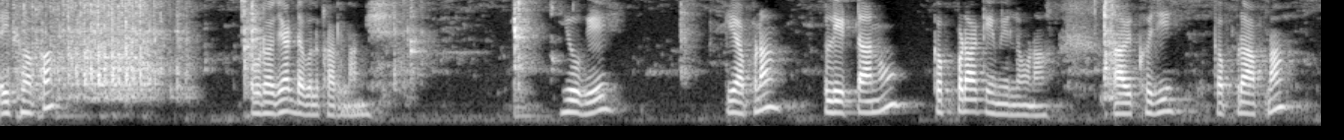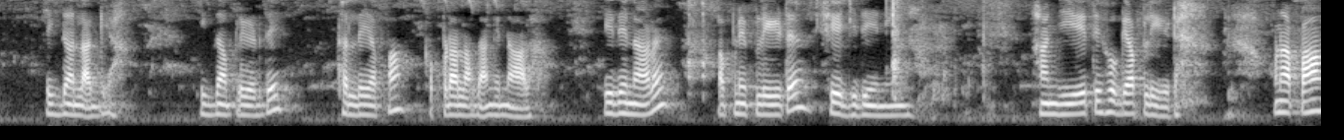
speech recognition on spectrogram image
ਇੱਥੋਂ ਆਪਾਂ ਥੋੜਾ ਜਿਹਾ ਡਬਲ ਕਰ ਲਾਂਗੇ। ਇਹ ਹੋ ਗਏ ਕਿ ਆਪਣਾ ਪਲੇਟਾਂ ਨੂੰ ਕੱਪੜਾ ਕਿਵੇਂ ਲਾਉਣਾ। ਆ ਵੇਖੋ ਜੀ, ਕੱਪੜਾ ਆਪਣਾ ਇਦਾਂ ਲੱਗ ਗਿਆ। ਇਦਾਂ ਪਲੇਟ ਦੇ ਥੱਲੇ ਆਪਾਂ ਕੱਪੜਾ ਲਾ ਦਾਂਗੇ ਨਾਲ। ਇਹਦੇ ਨਾਲ ਆਪਣੇ ਪਲੇਟ ਛਿੱਜ ਦੇਣੀ ਆ। ਹਾਂਜੀ, ਇਹ ਤੇ ਹੋ ਗਿਆ ਪਲੇਟ। ਹੁਣ ਆਪਾਂ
